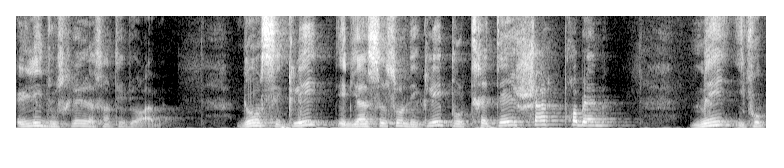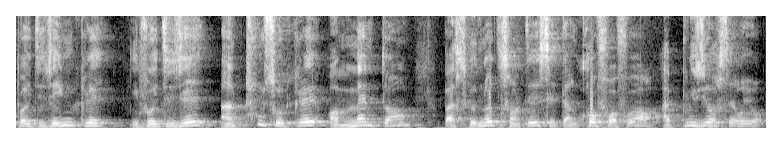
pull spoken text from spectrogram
les douze clés de la santé durable. Donc ces clés, eh bien, ce sont des clés pour traiter chaque problème. Mais il ne faut pas utiliser une clé. Il faut utiliser un trousseau de clés en même temps parce que notre santé, c'est un coffre-fort à plusieurs serrures.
